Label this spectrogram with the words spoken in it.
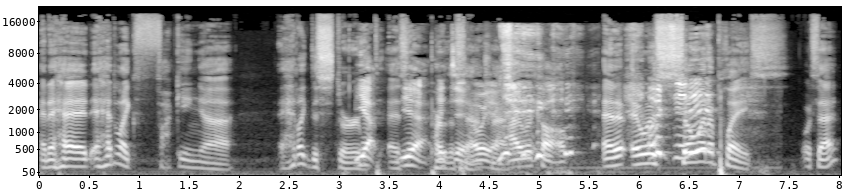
and it had it had like fucking uh, it had like Disturbed Yeah, as yeah, part it of the did. soundtrack, Oh yeah, I recall. and it, it was Oh, so it? out of place. What's that?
